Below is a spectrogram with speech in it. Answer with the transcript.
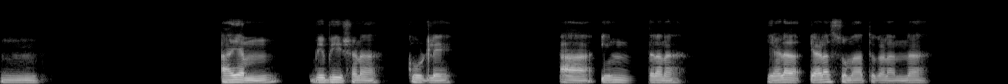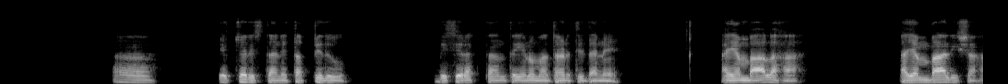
ಹ್ಮ್ ಅಯಂ ವಿಭೀಷಣ ಕೂಡ್ಲೆ ಆ ಇಂದ್ರನ ಎಳ ಎಳಸು ಮಾತುಗಳನ್ನ ಆ ಎಚ್ಚರಿಸ್ತಾನೆ, ತಪ್ಪಿದು ಬಿಸಿ ರಕ್ತ ಅಂತ ಏನೋ ಮಾತಾಡ್ತಿದ್ದಾನೆ. ಅಯಂಬಾಲಹ ಬಾಲಹ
